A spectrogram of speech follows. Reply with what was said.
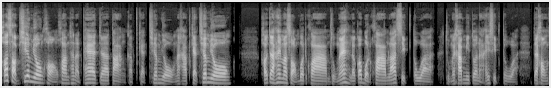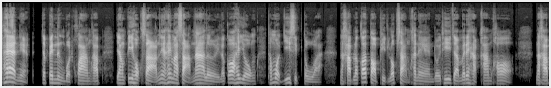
ข้อสอบเชื่อมโยงของความถนัดแพทย์จะต่างกับแกดเชื่อมโยงนะครับ แกดเชื่อมโยงเขาจะให้มา 2 บทความถูกไหมแล้วก็บทความละ 10 ตัว ถูกไหมครับ มีตัวไหนให้ 10 ตัว แต่ของแพทย์เนี่ยจะเป็น 1 บทความครับ อย่างปี 63เนี่ยให้มา 3 หน้าเลย แล้วก็ให้โยงทั้งหมด 20 ตัวนะครับ แล้วก็ตอบผิดลบ 3 คะแนน โดยที่จะไม่ได้หักข้ามข้อนะครับ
